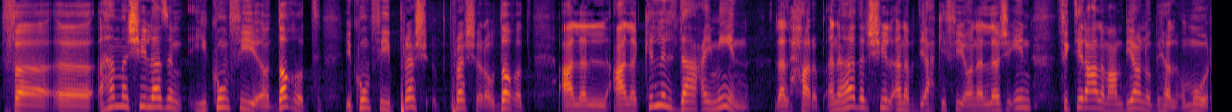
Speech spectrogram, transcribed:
فاهم شيء لازم يكون في ضغط يكون في pressure أو ضغط على على كل الداعمين. للحرب. أنا هذا الشيء اللي أنا بدي أحكي فيه أنا اللاجئين في كتير عالم عم بيعنوا بهالأمور.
